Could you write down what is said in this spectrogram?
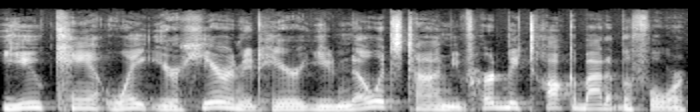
you can't wait. You're hearing it here. You know it's time. You've heard me talk about it before,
